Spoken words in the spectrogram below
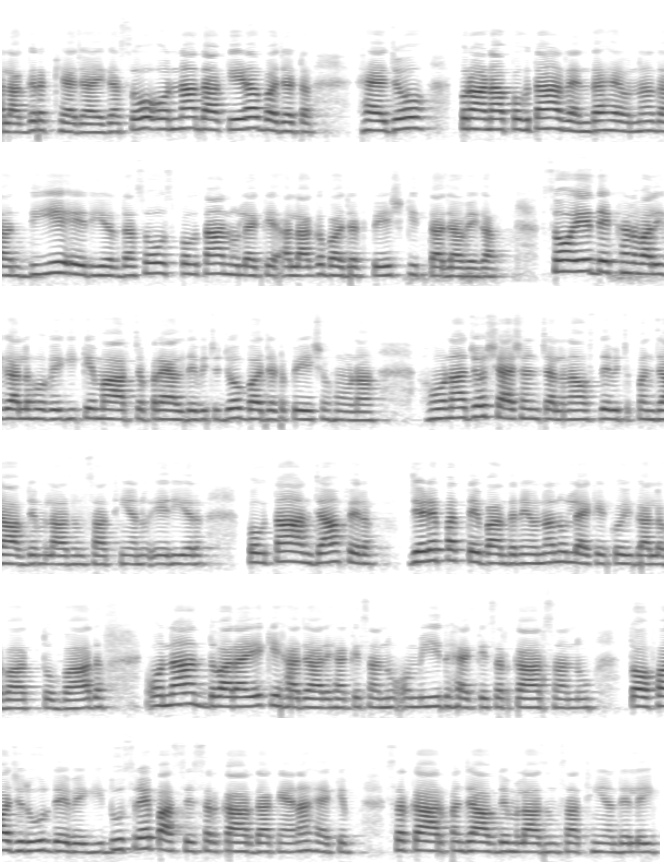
ਅਲੱਗ ਰੱਖਿਆ ਜਾਏਗਾ। ਸੋ ਉਹਨਾਂ ਦਾ ਕਿਹੜਾ ਬਜਟ ਹੈ ਜੋ ਪੁਰਾਣਾ ਭੁਗਤਾਨ ਰਹਿੰਦਾ ਹੈ, ਉਹਨਾਂ ਦਾ ਡੀਏ ਏਰੀਅਰ ਦਾ, ਸੋ ਉਸ ਭੁਗਤਾਨ ਨੂੰ ਲੈ ਕੇ ਅਲੱਗ ਬਜਟ ਪੇਸ਼ ਕੀਤਾ ਜਾਵੇਗਾ। ਸੋ ਇਹ ਦੇਖਣ ਵਾਲੀ ਗੱਲ ਹੋਵੇਗੀ ਕਿ ਮਾਰਚ ਅਪ੍ਰੈਲ ਦੇ ਵਿੱਚ ਜੋ ਬਜਟ ਪੇਸ਼ ਹੋਣਾ ਹੋਣਾ ਜੋ ਸੈਸ਼ਨ ਚੱਲਣਾ ਉਸ ਦੇ ਵਿੱਚ ਪੰਜਾਬ ਦੇ ਮੁਲਾਜ਼ਮ ਸਾਥੀਆਂ ਨੂੰ ਏਰੀਅਰ ਭੁਗਤਾਨ ਜਾਂ ਫਿਰ ਜਿਹੜੇ ਪੱਤੇ ਬੰਦ ਨੇ ਉਹਨਾਂ ਨੂੰ ਲੈ ਕੇ ਕੋਈ ਗੱਲਬਾਤ ਤੋਂ ਬਾਅਦ। ਉਹਨਾਂ ਦੁਆਰਾ ਇਹ ਕਿਹਾ ਜਾ ਰਿਹਾ ਕਿ ਸਾਨੂੰ ਉਮੀਦ ਹੈ ਕਿ ਸਰਕਾਰ ਸਾਨੂੰ ਤੋਹਫਾ ਜ਼ਰੂਰ ਦੇਵੇਗੀ। ਦੂਸਰੇ ਪਾਸੇ ਸਰਕਾਰ ਦਾ ਕਹਿਣਾ ਹੈ ਕਿ ਸਰਕਾਰ ਪੰਜਾਬ ਦੇ ਮੁਲਾਜ਼ਮ ਸਾਥੀਆਂ ਦੇ ਲਈ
